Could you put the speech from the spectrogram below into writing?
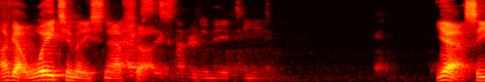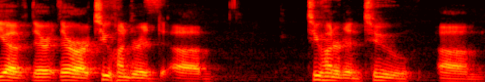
I've got way too many snapshots. 618. Yeah, so you have there there are 200, um, 202 um,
